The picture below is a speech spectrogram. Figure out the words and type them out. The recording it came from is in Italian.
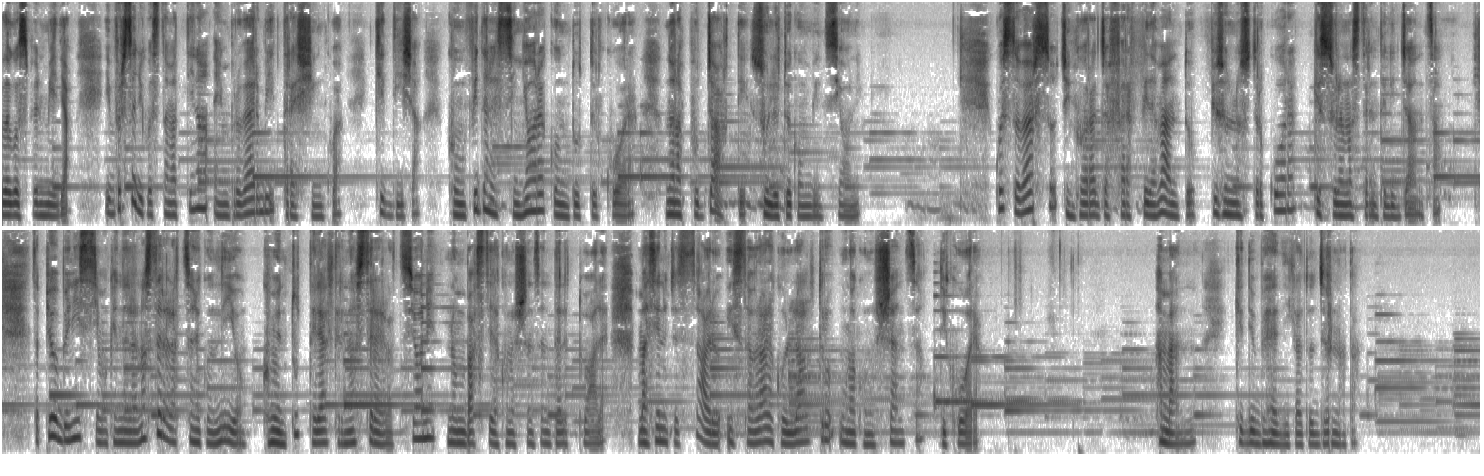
Da Gospel Media. Il verso di questa mattina è in Proverbi 3:5 che dice: Confida nel Signore con tutto il cuore, non appoggiarti sulle tue convinzioni. Questo verso ci incoraggia a fare affidamento più sul nostro cuore che sulla nostra intelligenza. Sappiamo benissimo che nella nostra relazione con Dio, come in tutte le altre nostre relazioni, non basti la conoscenza intellettuale, ma sia necessario instaurare con l'altro una conoscenza di cuore. Amen. Che Dio benedica la tua giornata.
